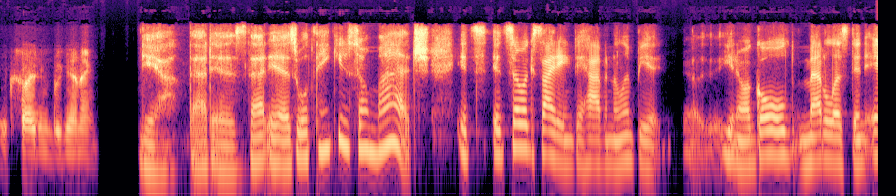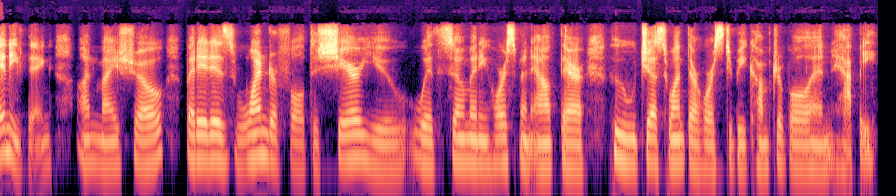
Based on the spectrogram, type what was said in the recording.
exciting beginning. Yeah, that is that is. Well, thank you so much. It's it's so exciting to have an Olympian, uh, you know, a gold medalist in anything on my show. But it is wonderful to share you with so many horsemen out there who just want their horse to be comfortable and happy,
